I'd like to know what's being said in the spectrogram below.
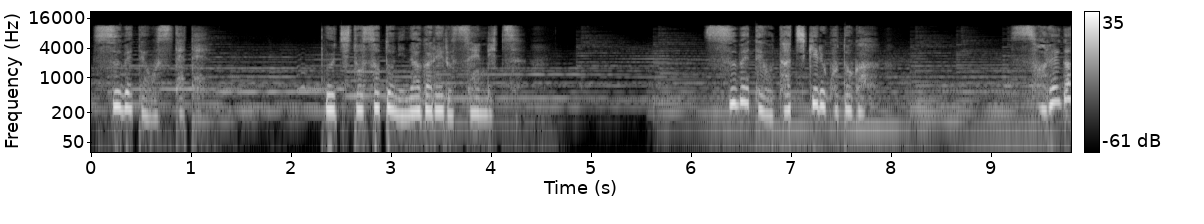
全てを捨てて内と外に流れる旋律。全てを断ち切ることがそれが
